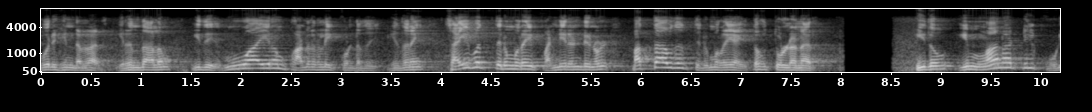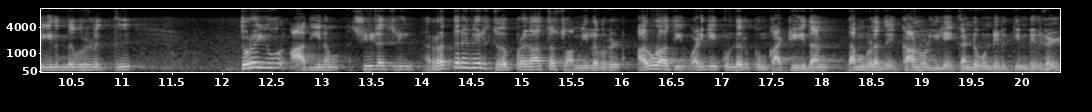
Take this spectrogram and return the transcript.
கூறுகின்றனர். இருந்தாலும் இது மூவாயிரம் பாடல்களை கொண்டது. இதனை சைவ திருமுறை பன்னிரண்டினுள் பத்தாவது திருமுறையாய் தொகுத்துள்ளனர். இதோ இம்மாநாட்டில் கூடியிருந்தவர்களுக்கு துறையூர் ஆதீனம் ஸ்ரீலஸ்ரீ ரத்தனவேல் சிவபிரகாச சுவாமியில் அவர்கள் அருளாசி வழங்கிக் கொண்டிருக்கும் காட்சியை தான் தங்களது காணொளியிலே கண்டு கொண்டிருக்கின்றீர்கள்.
